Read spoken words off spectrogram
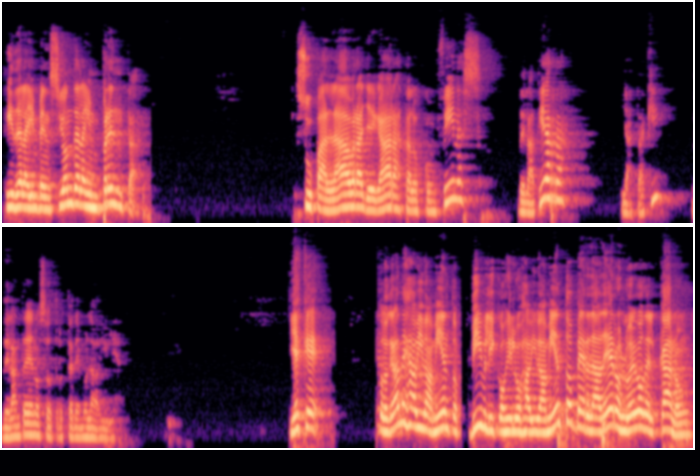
y de la invención de la imprenta, su palabra llegara hasta los confines de la tierra y hasta aquí, delante de nosotros tenemos la Biblia. Y es que los grandes avivamientos bíblicos y los avivamientos verdaderos luego del canon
